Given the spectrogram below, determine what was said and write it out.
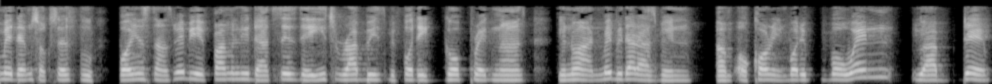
made them successful. For instance, maybe a family that says they eat rabbits before they got pregnant, you know, and maybe that has been um, occurring. But if, but when you are there,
